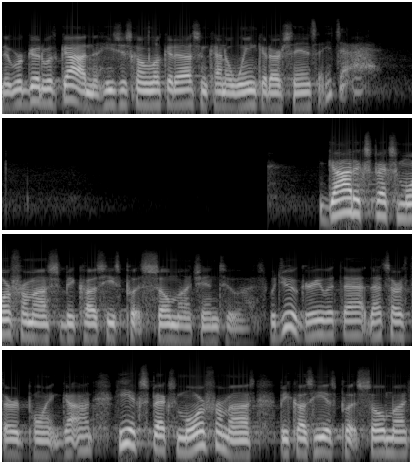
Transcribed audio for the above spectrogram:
that we're good with God, and that He's just going to look at us and kind of wink at our sin and say, It's all right. God expects more from us because He's put so much into us. Would you agree with that? That's our third point. God, He expects more from us because He has put so much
